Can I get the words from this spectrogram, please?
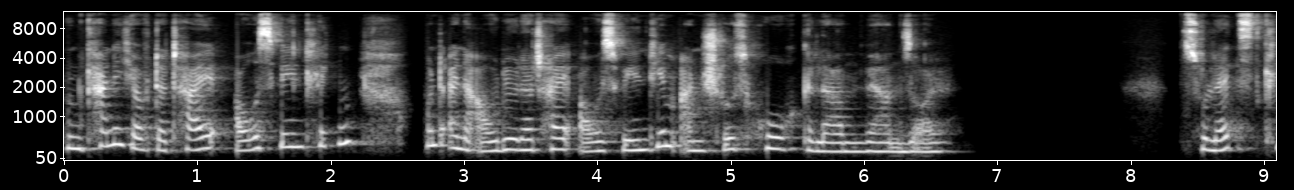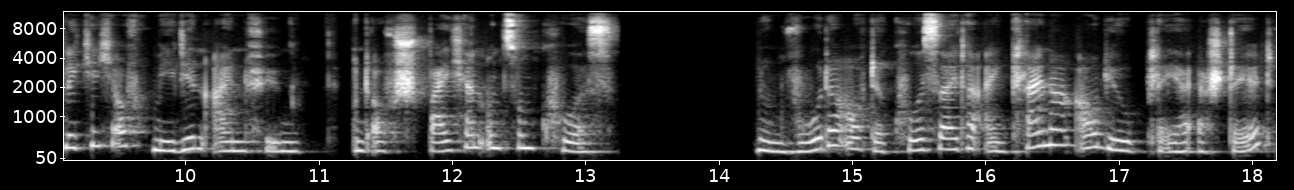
Nun kann ich auf Datei auswählen klicken und eine Audiodatei auswählen, die im Anschluss hochgeladen werden soll. Zuletzt klicke ich auf Medien einfügen und auf Speichern und zum Kurs. Nun wurde auf der Kursseite ein kleiner Audioplayer erstellt,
